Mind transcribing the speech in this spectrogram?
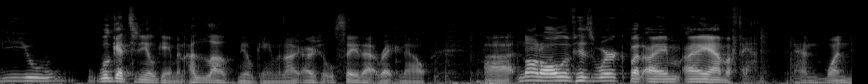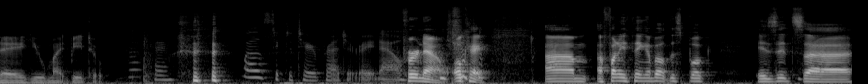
you will get to Neil Gaiman. I love Neil Gaiman. I, I will say that right now. Uh, not all of his work, but I'm I am a fan, and one day you might be too. Okay. well, let's stick to Terry Pratchett right now. For now, okay. um, a funny thing about this book is it's uh,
